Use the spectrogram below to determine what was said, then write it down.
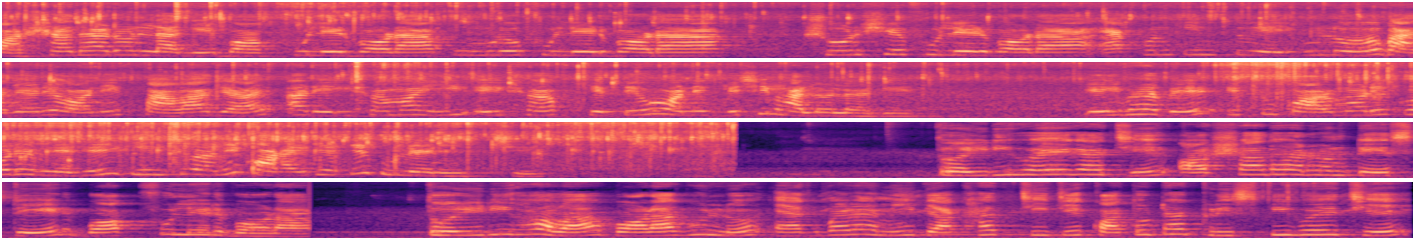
অসাধারণ লাগে। বক ফুলের বড়া, কুমড়ো ফুলের বড়া, সর্ষে ফুলের বড়া, এখন কিন্তু এইগুলো বাজারে অনেক পাওয়া যায়। আর এই সময়ই এই সব খেতেও অনেক বেশি ভালো লাগে। এইভাবে একটু কড়মড়ে করে ভেজেই কিন্তু আমি কড়াই থেকে তুলে নিচ্ছি। তৈরি হয়ে গেছে অসাধারণ টেস্টের বকফুলের বড়া। তৈরি হওয়া বড়াগুলো একবার আমি দেখাচ্ছি যে কতটা ক্রিস্পি হয়েছে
